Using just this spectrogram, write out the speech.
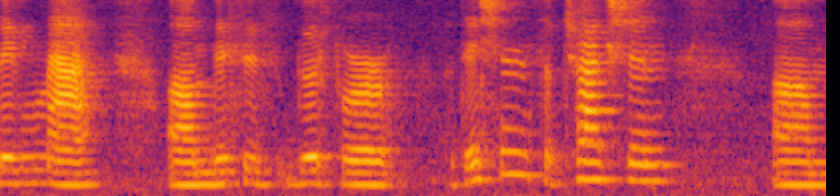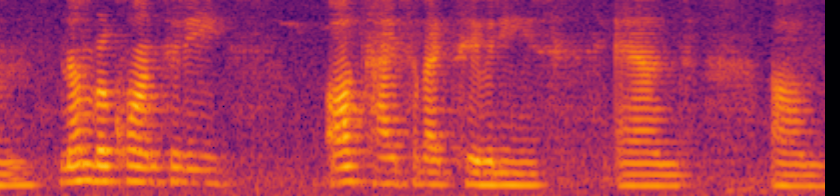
living math. Um, this is good for addition, subtraction, um, number quantity, all types of activities, and um,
